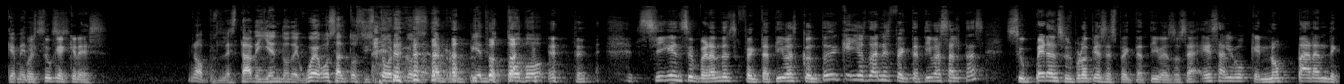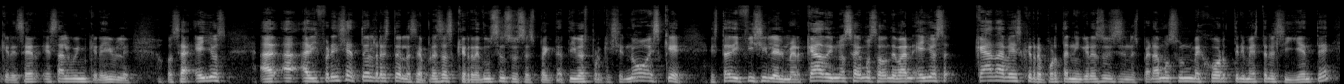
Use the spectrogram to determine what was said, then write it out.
¿Qué me pues tú qué crees. No, pues le está yendo de huevos, altos históricos, están rompiendo todo. Siguen superando expectativas. Con todo y que ellos dan expectativas altas, superan sus propias expectativas. O sea, es algo que no paran de crecer, es algo increíble. O sea, ellos, a, diferencia de todo el resto de las empresas que reducen sus expectativas porque dicen, no, es que está difícil el mercado y no sabemos a dónde van, ellos cada vez que reportan ingresos dicen, esperamos un mejor trimestre el siguiente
